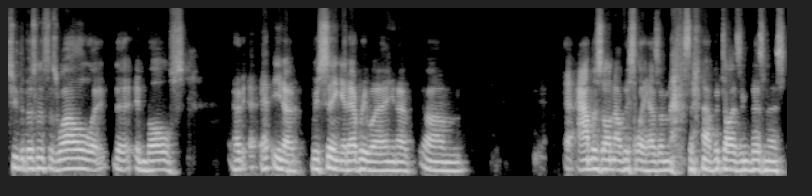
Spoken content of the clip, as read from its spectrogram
to the business as well like, that involves you know we're seeing it everywhere you know um Amazon obviously has a massive advertising business.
